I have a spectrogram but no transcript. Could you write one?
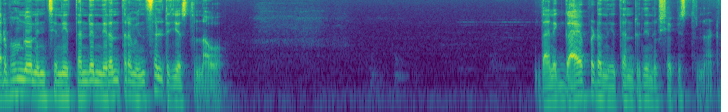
గర్భంలో నుంచి నీ తండ్రిని నిరంతరం ఇన్సల్ట్ చేస్తున్నావో దానికి గాయపడ నీ తండ్రి నిన్ను క్షపిస్తున్నాడు.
